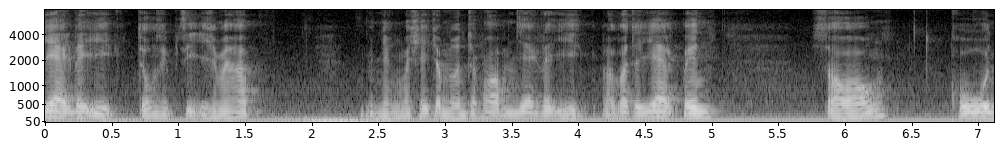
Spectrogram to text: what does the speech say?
แยกได้อีกตรง 14 ใช่ไหมครับ มันยังไม่ใช่จำนวนเฉพาะมันแยกได้อีก เราก็จะแยกเป็น 2 คูณ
